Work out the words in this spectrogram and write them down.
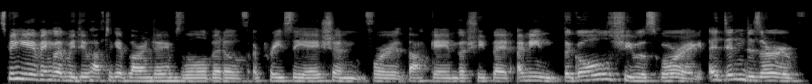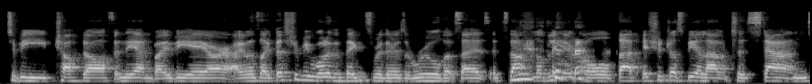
Speaking of England, we do have to give Lauren James a little bit of appreciation for that game that she played. I mean, the goals she was scoring, it didn't deserve to be chopped off in the end by VAR. I was like, this should be one of the things where there's a rule that says it's that lovely a goal that it should just be allowed to stand.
